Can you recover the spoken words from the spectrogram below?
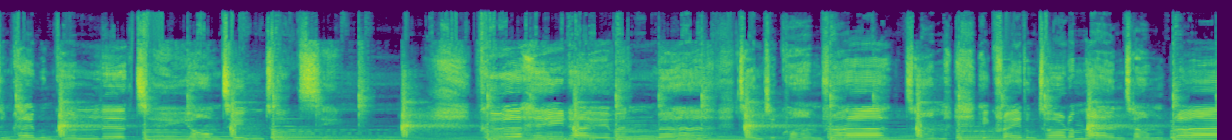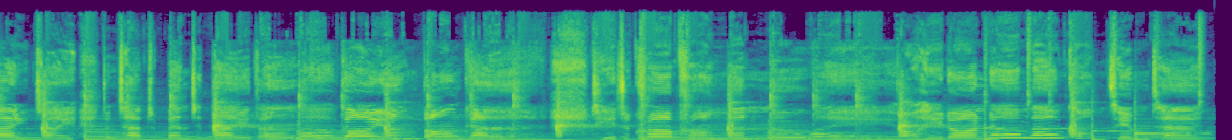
จนใครบางคนเลือกจะยอมทิ้งทุกสิ่ง เพื่อให้ได้มันมาทั้งที่ความรักทำให้ใครต้องทรมานทำร้ายใจ จนแทบจะเป็นจะตายแต่แล้วก็ยังต้องการ ที่จะครอบครองมันเอาไว้ต่อให้โดนน้ำล้ำคมทิ่มแทง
